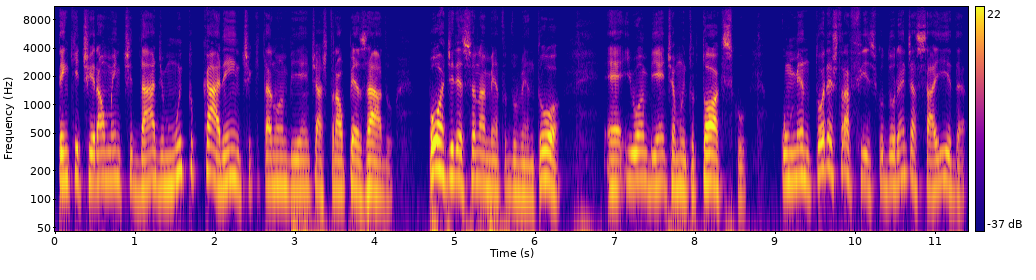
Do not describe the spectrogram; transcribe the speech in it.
tem que tirar uma entidade muito carente que está no ambiente astral pesado por direcionamento do mentor, é, e o ambiente é muito tóxico, o mentor extrafísico, durante a saída,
